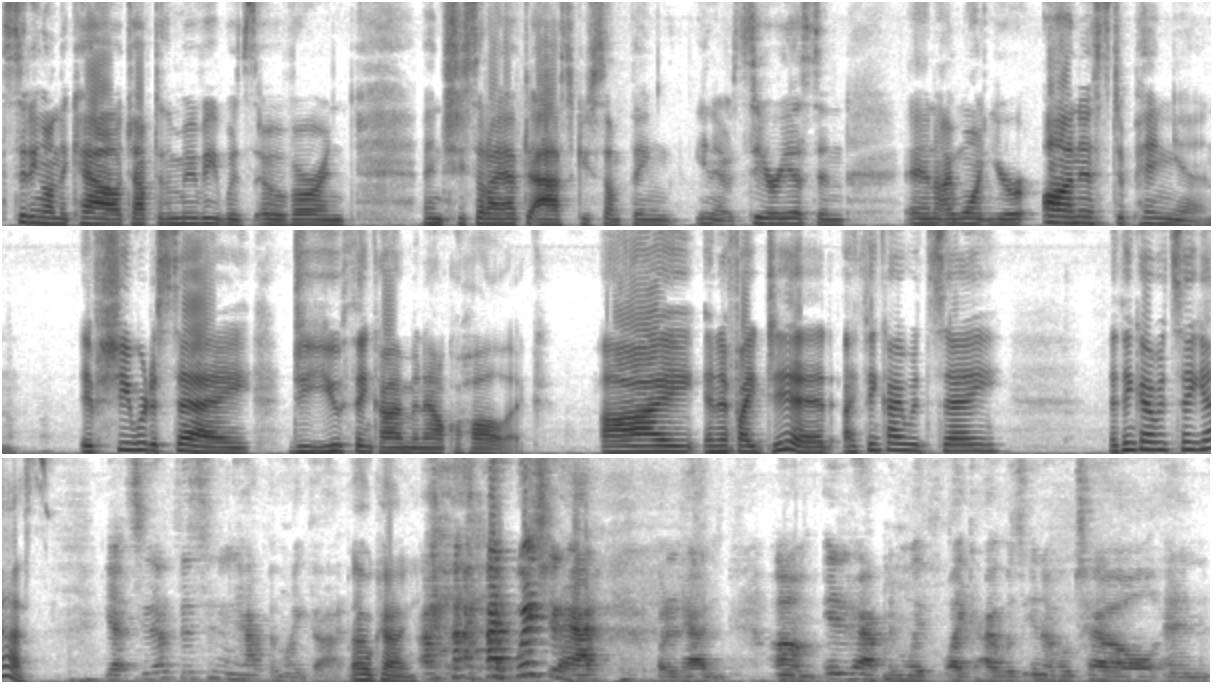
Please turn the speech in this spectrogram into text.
sitting on the couch after the movie was over and and she said I have to ask you something you know serious and and I want your honest opinion. If she were to say, "Do you think I'm an alcoholic?" I and if I did, I think I would say I think I would say yes. Yeah. See that this didn't happen like that. Okay. I wish it had, but it hadn't. Um, it had happened with like I was in a hotel and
